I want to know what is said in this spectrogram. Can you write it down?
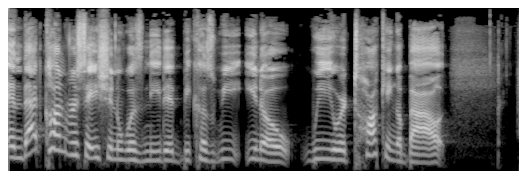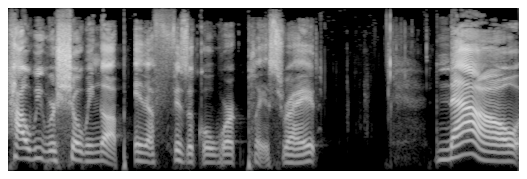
and that conversation was needed because we, you know, we were talking about how we were showing up in a physical workplace, right? Now,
